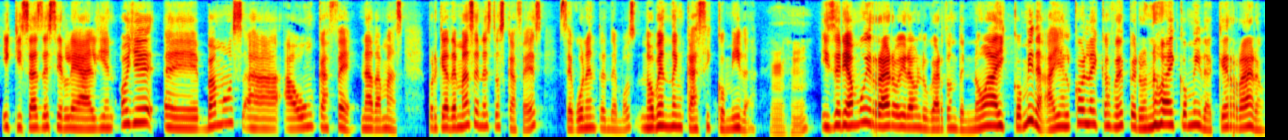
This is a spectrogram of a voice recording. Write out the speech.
y quizás decirle a alguien, oye, eh, vamos a, a un café, nada más. Porque además en estos cafés, según entendemos, no venden casi comida. Y sería muy raro ir a un lugar donde no hay comida. Hay alcohol, hay café, pero no hay comida. Qué raro.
